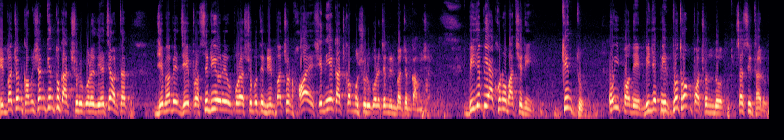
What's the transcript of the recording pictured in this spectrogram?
নির্বাচন কমিশন কিন্তু কাজ শুরু করে দিয়েছে, অর্থাৎ যেভাবে যে প্রসিডিওরে উপরাষ্ট্রপতি নির্বাচন হয়, সে নিয়ে কাজকর্ম শুরু করেছে নির্বাচন কমিশন। বিজেপি এখনও বাছেনি কিন্তু ওই পদে বিজেপির প্রথম পছন্দ শশী থারুর।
